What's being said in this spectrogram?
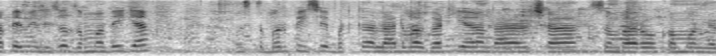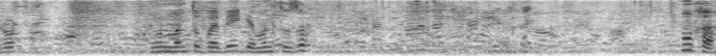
આ મેં લીધો જમવા બે ગયા. મસ્ત બરફી છે, બટકા, લાડવા, ગાંઠિયા, દાળ શાક સંભારો, ખમણ ને રોટલી હું મંતુભાઈ બે ગયા. મંતુ જો. શું ખા?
